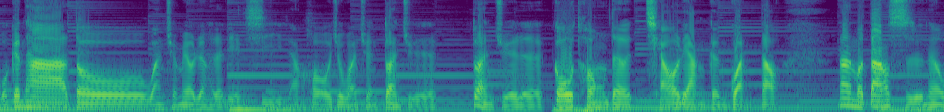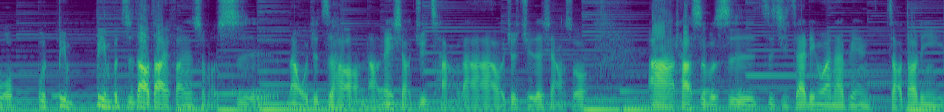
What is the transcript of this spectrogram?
我跟他都完全没有任何的联系，然后就完全断绝断绝了沟通的桥梁跟管道。那么当时呢，我不并并不知道到底发生什么事，那我就只好脑内小剧场啦，我就觉得想说。啊，他是不是自己在另外那边找到另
